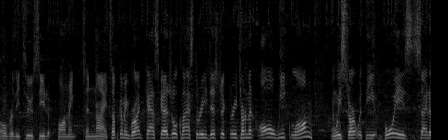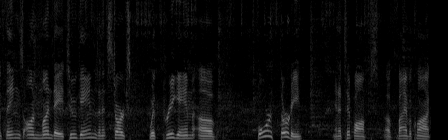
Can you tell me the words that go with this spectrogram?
over the two seed Farmington Knights. Upcoming broadcast schedule Class 3 District 3 tournament all week long. And we start with the boys' side of things on Monday. Two games, and it starts with pregame of 4:30 and a tip-off of 5 o'clock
